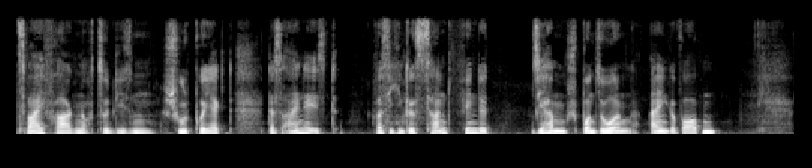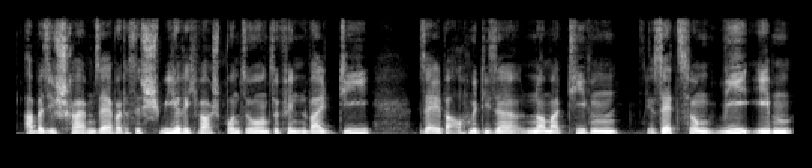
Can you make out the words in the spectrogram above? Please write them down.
Zwei Fragen noch zu diesem Schulprojekt. Das eine ist, was ich interessant finde, Sie haben Sponsoren eingeworben, aber Sie schreiben selber, dass es schwierig war, Sponsoren zu finden, weil die selber auch mit dieser normativen Setzung, wie eben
